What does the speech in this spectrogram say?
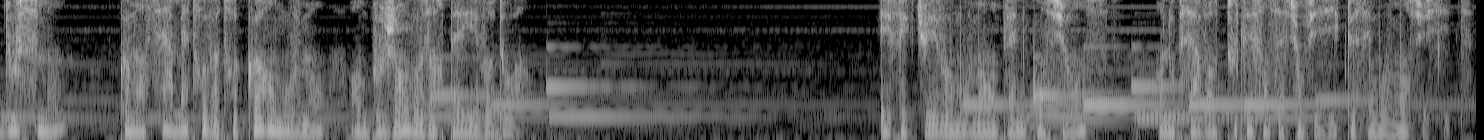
Doucement, commencez à mettre votre corps en mouvement en bougeant vos orteils et vos doigts. Effectuez vos mouvements en pleine conscience en observant toutes les sensations physiques que ces mouvements suscitent.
